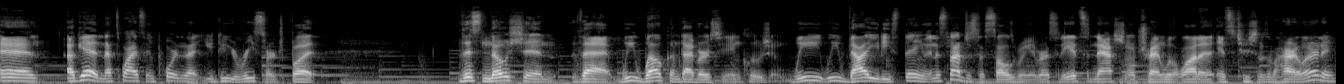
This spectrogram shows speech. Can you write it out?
And again, that's why it's important that you do your research. But this notion that we welcome diversity and inclusion, we we value these things, and it's not just a Salisbury University; it's a national trend with a lot of institutions of higher learning.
